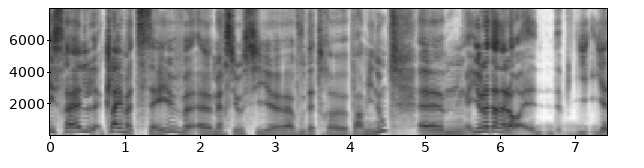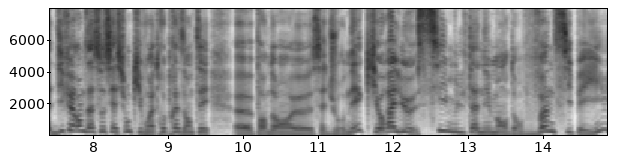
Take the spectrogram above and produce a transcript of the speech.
Israel Climate Save. merci aussi à vous d'être euh, parmi nous. Euh, Jonathan, alors, il y a différentes associations qui vont être représentées euh, pendant cette journée, qui aura lieu simultanément dans 26 pays.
